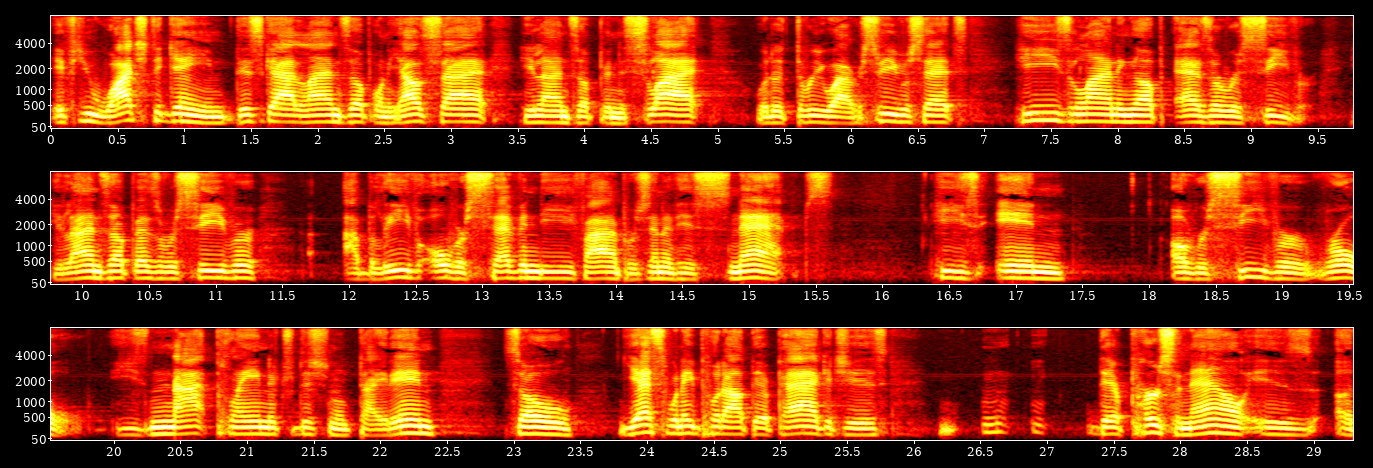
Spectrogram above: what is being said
if you watch the game, this guy lines up on the outside. He lines up in the slot with the three wide receiver sets. He's lining up as a receiver. He lines up as a receiver. I believe over 75% of his snaps, he's in a receiver role. He's not playing the traditional tight end. So, yes, when they put out their packages, their personnel is a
